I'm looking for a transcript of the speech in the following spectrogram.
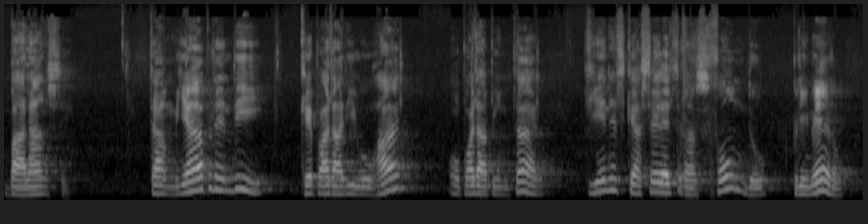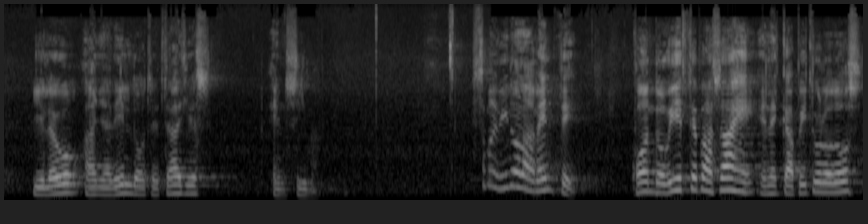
Balance. También aprendí que para dibujar o para pintar tienes que hacer el trasfondo primero y luego añadir los detalles encima. Eso me vino a la mente cuando vi este pasaje en el capítulo 2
